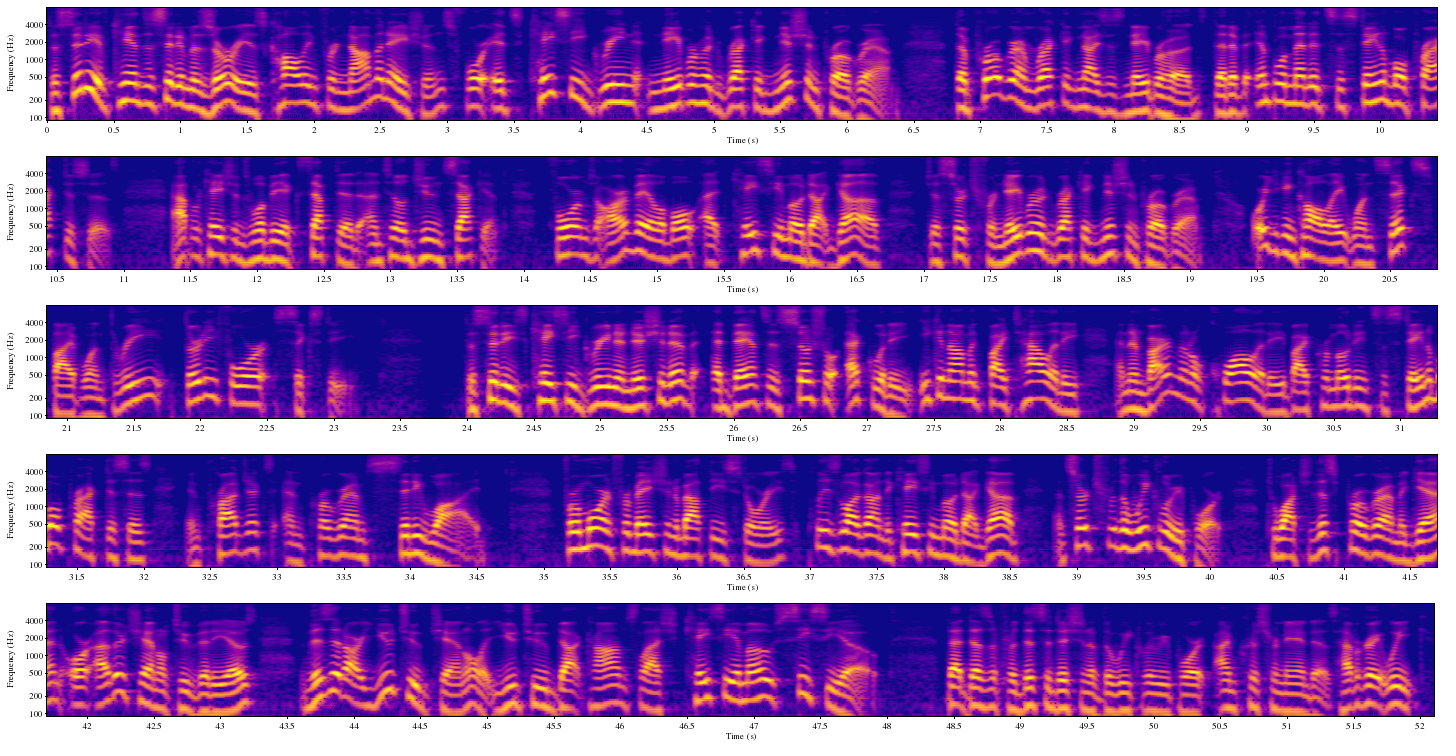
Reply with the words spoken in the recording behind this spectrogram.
The City of Kansas City, Missouri is calling for nominations for its KC Green Neighborhood Recognition Program. The program recognizes neighborhoods that have implemented sustainable practices. Applications will be accepted until June 2nd. Forms are available at kcmo.gov. Just search for Neighborhood Recognition Program, or you can call 816 513 3460. The city's KC Green Initiative advances social equity, economic vitality, and environmental quality by promoting sustainable practices in projects and programs citywide. For more information about these stories, please log on to kcmo.gov and search for the weekly report. To watch this program again or other Channel 2 videos, visit our YouTube channel at youtube.com slash kcmocco. That does it for this edition of the Weekly Report. I'm Chris Hernandez. Have a great week.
